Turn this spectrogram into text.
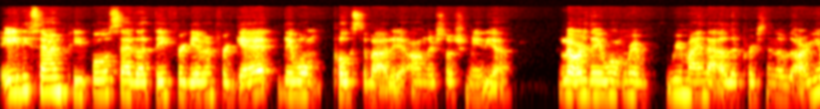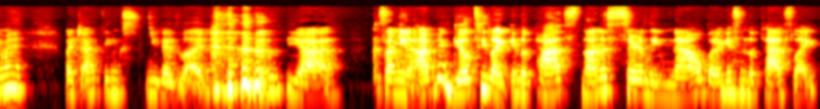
eighty-seven people said that they forgive and forget. They won't post about it on their social media, or they won't re- remind that other person of the argument. Which I think you guys lied. Yeah. Cause I mean, I've been guilty like in the past, not necessarily now, but I guess in the past, like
